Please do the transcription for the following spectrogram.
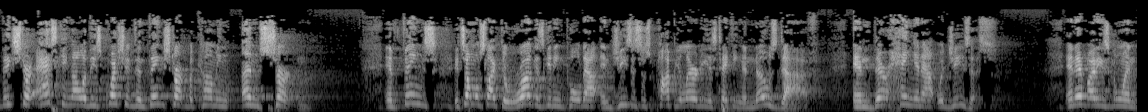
they start asking all of these questions and things start becoming uncertain. And things, it's almost like the rug is getting pulled out and Jesus' popularity is taking a nosedive. And they're hanging out with Jesus. And everybody's going,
